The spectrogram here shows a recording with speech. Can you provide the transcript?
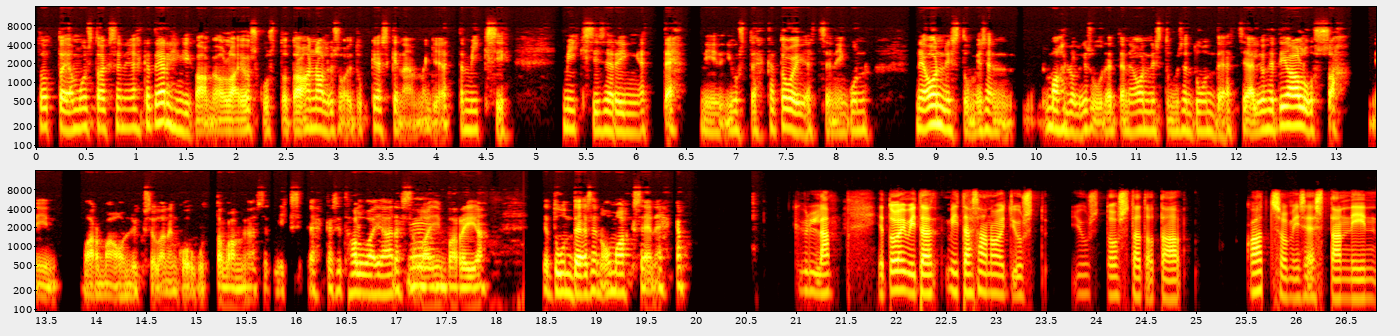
totta. Ja muistaakseni ehkä Terhinkin me ollaan joskus tota analysoitu keskenämmekin, että miksi, miksi se ringette, niin just ehkä toi, että se niin kuin, ne onnistumisen mahdollisuudet ja ne onnistumisen tunteet siellä jo heti alussa, niin varmaan on yksi sellainen koukuttava myös, että miksi ehkä sitten haluaa jäädä sen mm. lajin pariin ja ja tuntee sen omakseen ehkä. Kyllä. Ja toi, mitä, mitä sanoit just, just tuosta tota, katsomisesta, niin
